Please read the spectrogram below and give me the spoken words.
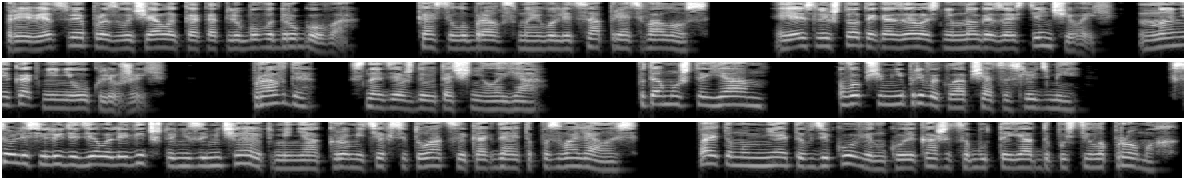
Приветствие прозвучало как от любого другого. Кастел убрал с моего лица прядь волос. Если что, ты казалась немного застенчивой, но никак не неуклюжей. Правда? с надеждой уточнила я. Потому что я, в общем, не привыкла общаться с людьми. В Солисе люди делали вид, что не замечают меня, кроме тех ситуаций, когда это позволялось. Поэтому мне это в диковинку, и кажется, будто я допустила промах.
